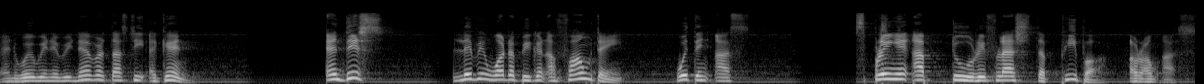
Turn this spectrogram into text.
and we will be never thirsty again. And this living water become a fountain within us, springing up to refresh the people around us,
